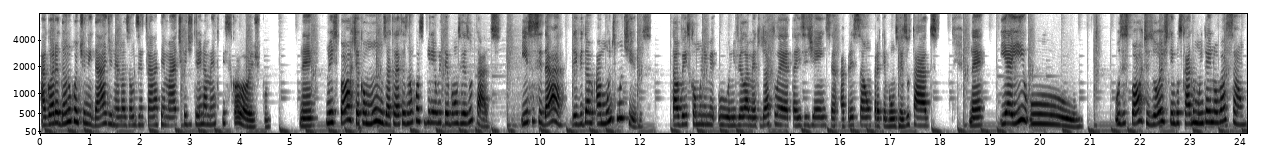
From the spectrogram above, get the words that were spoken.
agora, dando continuidade, né, nós vamos entrar na temática de treinamento psicológico. Né? No esporte, é comum os atletas não conseguirem obter bons resultados. Isso se dá devido a, a muitos motivos. Talvez como o nivelamento do atleta, a exigência, a pressão para ter bons resultados, né? E aí, o, os esportes hoje têm buscado muita inovação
